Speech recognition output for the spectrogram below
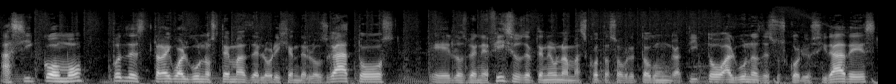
Así como pues les traigo algunos temas del origen de los gatos, eh, los beneficios de tener una mascota, sobre todo un gatito, algunas de sus curiosidades,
